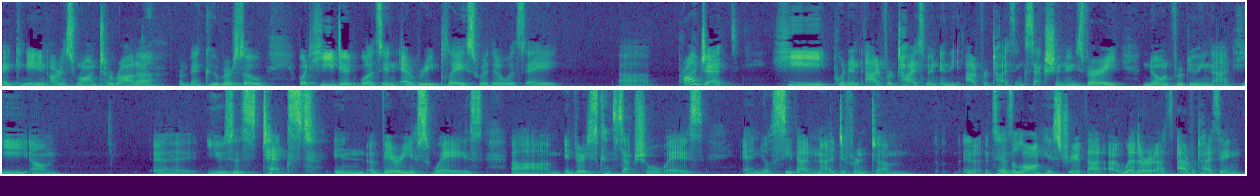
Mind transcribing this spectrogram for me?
a Canadian artist, Ron Terada from Vancouver. So what he did was in every place where there was a uh, project, he put an advertisement in the advertising section, and he's very known for doing that. He um, uh, uses text in uh, various ways, um, in various conceptual ways, and you'll see that in a different. Um, it has a long history of that, uh, whether that's advertising,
